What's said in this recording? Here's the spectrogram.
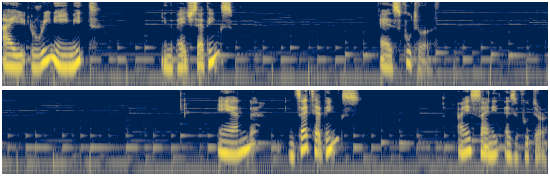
I rename it in the page settings as footer. And inside settings, I assign it as a footer.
